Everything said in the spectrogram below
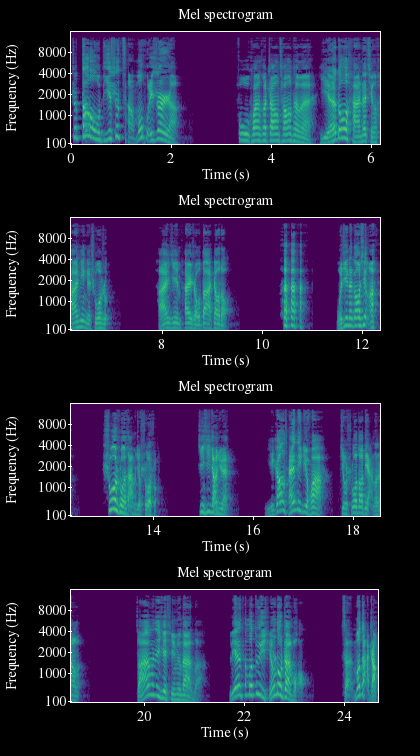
这到底是怎么回事啊？傅宽和张苍他们也都喊着请韩信给说说。韩信拍手大笑道：“哈哈哈，我今天高兴啊！说说咱们就说说。金熙将军，你刚才那句话就说到点子上了。咱们这些新兵蛋子。”连他妈队形都站不好，怎么打仗？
